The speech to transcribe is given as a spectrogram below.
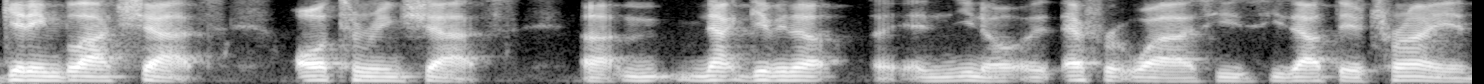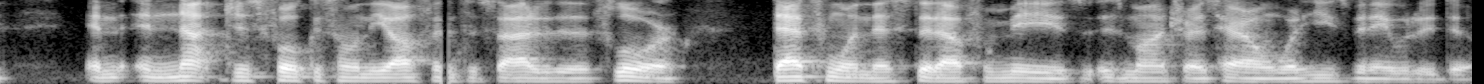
getting block shots, altering shots, uh, not giving up, uh, and you know, effort wise, he's he's out there trying and and not just focus on the offensive side of the floor. That's one that stood out for me is, is Montrezl Harrell and what he's been able to do.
